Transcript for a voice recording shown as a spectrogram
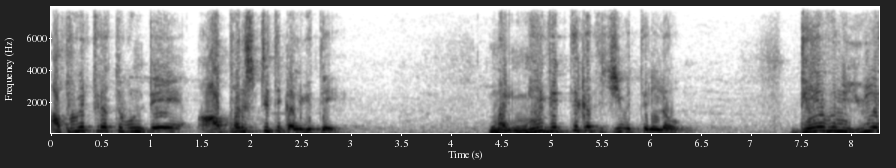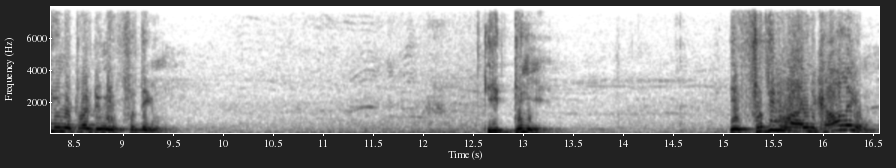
అపవిత్రత ఉంటే ఆ పరిస్థితి కలిగితే మరి నీ వ్యక్తిగత జీవితంలో దేవుని ఇల్లైనటువంటి నీ హృదయం ఈ దిల్ ఈ హృదయం ఆయనకి ఆలయం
